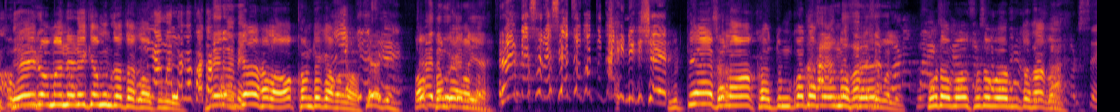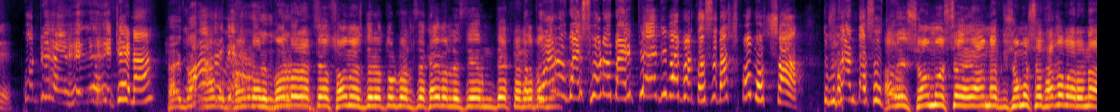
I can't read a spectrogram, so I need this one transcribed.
কও। মানে এটা কেমন কথা কস তুমি কও। আমি টিয়া অক্ষণ টেকা ফেলা। অক্ষণ কেন ফেলা। ফেলা। তুমি কথা বলো না বলে। ছোট বউ ছোট বউর মতো থাকো। না? হ্যাঁ, ছয় মাস ধরে তোর বলছে না, সমস্যা। তুমি জানতাছো আরে সমস্যা আমার কি সমস্যা থাকা পারে না?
